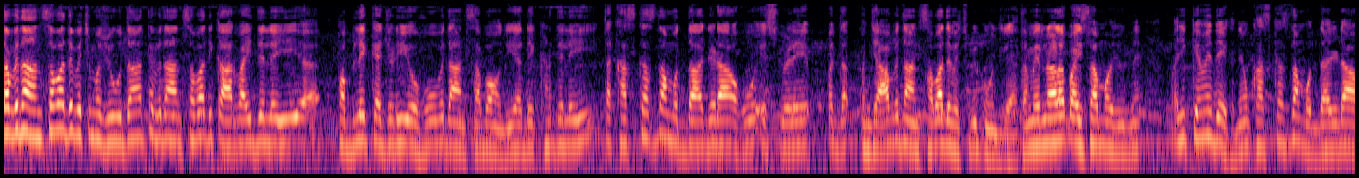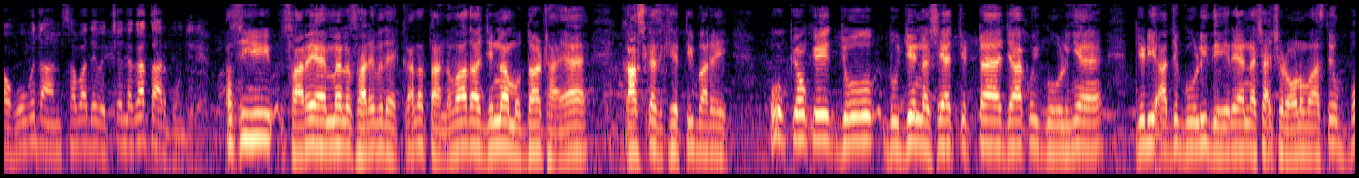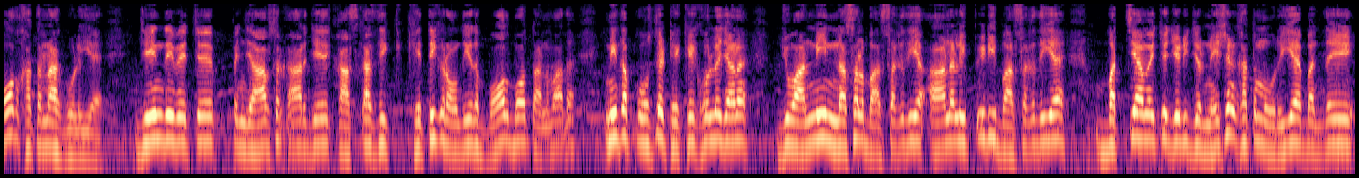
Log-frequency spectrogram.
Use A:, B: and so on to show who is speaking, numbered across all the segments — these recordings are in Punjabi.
A: ਤਾਂ ਵਿਧਾਨ ਸਭਾ ਦੇ ਵਿੱਚ ਮੌਜੂਦ ਹਾਂ ਤੇ ਵਿਧਾਨ ਸਭਾ ਦੀ ਕਾਰਵਾਈ ਦੇ ਲਈ ਪਬਲਿਕ ਹੈ ਜਿਹੜੀ ਉਹ ਵਿਧਾਨ ਸਭਾ ਆਉਂਦੀ ਹੈ ਦੇਖਣ ਦੇ ਲਈ। ਤਾਂ ਖਸਖਸ ਦਾ ਮੁੱਦਾ ਜਿਹੜਾ ਉਹ ਇਸ ਵੇਲੇ ਪੰਜਾਬ ਵਿਧਾਨ ਸਭਾ ਦੇ ਵਿੱਚ ਵੀ ਗੂੰਜ ਰਿਹਾ। ਤਾਂ ਮੇਰੇ ਨਾਲ ਭਾਈ ਸਾਹਿਬ ਮੌਜੂਦ ਨੇ। ਭਾਜੀ, ਕਿਵੇਂ ਦੇਖਦੇ ਹੋ ਖਸਖਸ ਦਾ ਮੁੱਦਾ ਜਿਹੜਾ ਉਹ ਵਿਧਾਨ ਸਭਾ ਦੇ ਵਿੱਚ ਲਗਾਤਾਰ ਗੂੰਜ ਰਿਹਾ
B: ਅਸੀਂ ਸਾਰੇ ਐਮਐਲ ਸਾਰੇ ਵਿਧਾਇਕਾਂ ਦਾ ਧੰਨਵਾਦ ਆ ਜਿਨ੍ਹਾਂ ਮੁੱਦਾ ਉਠਾਇਆ ਹੈ ਖਾਸ ਖੇਤੀ ਬਾਰੇ। ਉਹ ਕਿਉਂਕਿ ਜੋ ਦੂਜੇ ਨਸ਼ੇ ਚਿੱਟਾ ਜਾਂ ਕੋਈ ਗੋਲੀਆਂ ਜਿਹੜੀ ਅੱਜ ਗੋਲੀ ਦੇ ਰਿਹਾ ਨਸ਼ਾ ਛੁਡਾਉਣ ਵਾਸਤੇ, ਉਹ ਬਹੁਤ ਖਤਰਨਾਕ ਗੋਲੀ ਹੈ। ਜਿਨ ਦੇ ਵਿੱਚ ਪੰਜਾਬ ਸਰਕਾਰ ਜੇ ਖਾਸ ਖਾਸ ਦੀ ਖੇਤੀ ਕਰਾਉਂਦੀ ਹੈ ਤਾਂ ਬਹੁਤ ਬਹੁਤ ਧੰਨਵਾਦ ਹੈ। ਨਹੀਂ ਤਾਂ ਪੋਸਟ ਦੇ ਠੇਕੇ ਖੋਲੇ ਜਾਣ, ਜਵਾਨੀ ਨਸਲ ਬਚ ਸਕਦੀ ਹੈ, ਆਉਣ ਵਾਲੀ ਪੀੜ੍ਹੀ ਬਚ ਸਕਦੀ ਹੈ। ਬੱਚਿਆਂ ਵਿੱਚ ਜਿਹੜੀ ਜਨਰੇਸ਼ਨ ਖਤਮ ਹੋ ਰਹੀ ਹੈ, ਬੰਦੇ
